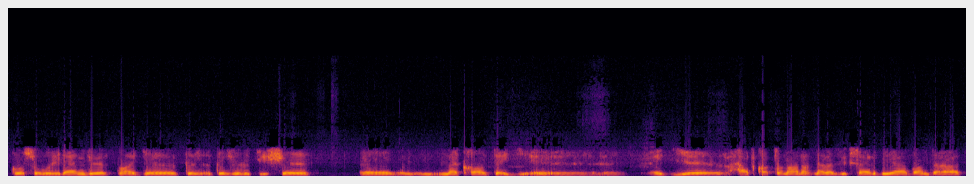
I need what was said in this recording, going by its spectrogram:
koszovói rendőrt, majd közülük is meghalt egy, egy hát katonának nevezik Szerbiában, de hát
